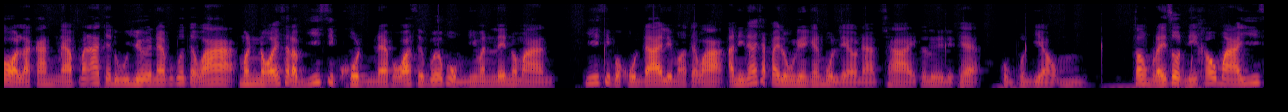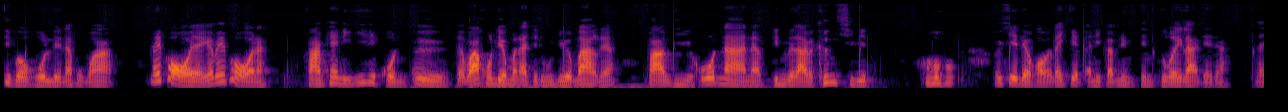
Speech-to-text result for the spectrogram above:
ก่อนละกันนะครับมันอาจจะดูเยอะนะทุกคนแต่ว่ามันน้อยสำหรับ 20 คนนะเพราะว่าเซิร์ฟเวอร์ผมนี่มันเล่นประมาณ 20กว่าคนได้เลยมั้งแต่ว่าอันนี้น่าจะไปโรงเรียนกันหมดแล้วนะใช่ก็เลยเหลือแค่ผมคนเดียวอืมต้องไลฟ์สดนี้เข้ามา 20กว่าคนเลยนะ ผมว่าไม่พอใหญ่ก็ไม่พอนะฟาร์มแค่นี้ 20 คนเออแต่ว่าคนเดียวมันอาจจะดูเยอะมากเลยนะาร์มทีโคตรนานนะ กินเวลาไปครึ่งชีวิต โอเค เดี๋ยวขอไล่เก็บอันนี้แป๊บหนึ่งเต็มตัวอีกละเดี๋ยวนะไล่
